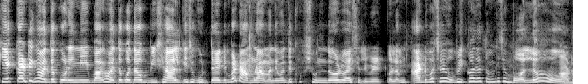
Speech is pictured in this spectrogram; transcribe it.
কেক কাটিং হয়তো করিনি বা হয়তো কোথাও বিশাল কিছু ঘুরতে হয়নি বাট আমরা আমাদের মধ্যে খুব সুন্দরভাবে সেলিব্রেট করলাম। আট বছরের অভিজ্ঞতা তুমি কিছু বলো? আট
